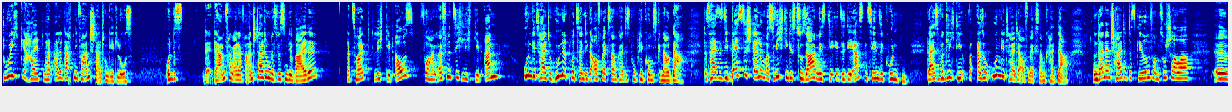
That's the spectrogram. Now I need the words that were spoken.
durchgehalten hat. Alle dachten, die Veranstaltung geht los. Und es, der, der Anfang einer Veranstaltung, das wissen wir beide, erzeugt, Licht geht aus, Vorhang öffnet sich, Licht geht an, ungeteilte hundertprozentige Aufmerksamkeit des Publikums genau da. Das heißt, die beste Stelle, um was Wichtiges zu sagen, ist die, die ersten zehn Sekunden. Da ist wirklich die, also ungeteilte Aufmerksamkeit da. Und dann entscheidet das Gehirn vom Zuschauer, äh,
